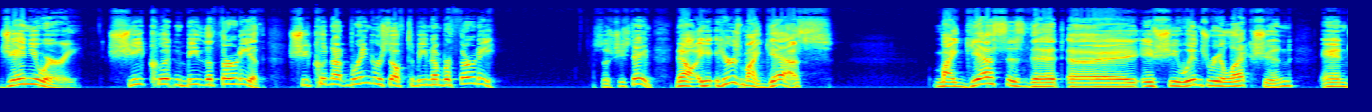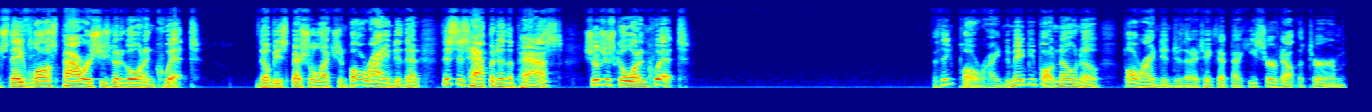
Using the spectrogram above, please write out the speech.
January. She couldn't be the 30th. She could not bring herself to be number 30. So she stayed. Now, here's my guess my guess is that uh, if she wins re-election and they've lost power, she's going to go on and quit. There'll be a special election. Paul Ryan did that. This has happened in the past. She'll just go on and quit. I think Paul Ryan, maybe Paul. No, no, Paul Ryan didn't do that. I take that back. He served out the term,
